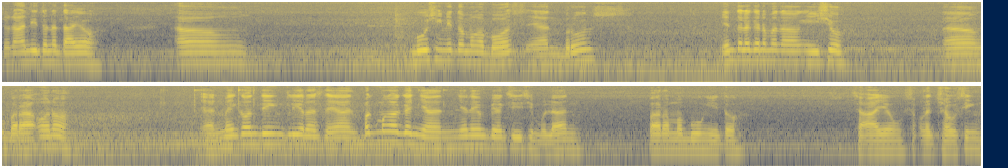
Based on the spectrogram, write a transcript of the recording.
So naandito na tayo. Ang bushing nito mga boss, ayan, bronze. Yan talaga naman ang issue ng barao, no? Yan, may konting clearance na yan. Pag mga ganyan, yan na yung pinagsisimulan para mabungi ito sa ayong sa clutch housing.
